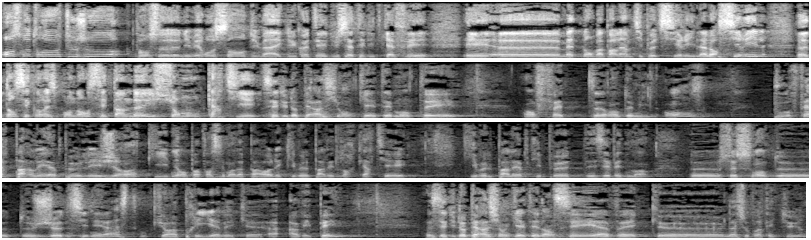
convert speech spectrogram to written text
On se retrouve toujours pour ce numéro 100 du MAC du côté du Satellite Café. Et euh, maintenant, on va parler un petit peu de Cyril. Alors Cyril, euh, dans ses correspondances, c'est un œil sur mon quartier. C'est une opération qui a été montée en fait en 2011 pour faire parler un peu les gens qui n'ont pas forcément la parole et qui veulent parler de leur quartier, qui veulent parler un petit peu des événements. Euh, ce sont de, jeunes cinéastes qui ont appris avec AVP. C'est une opération qui a été lancée avec euh, la sous-préfecture.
